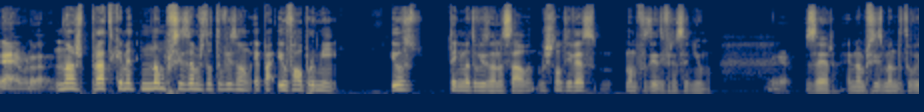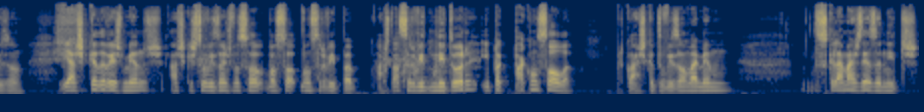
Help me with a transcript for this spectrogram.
É, é verdade. nós praticamente não precisamos da televisão. Epá, eu falo por mim, eu tenho uma televisão na sala, mas se não tivesse, não me fazia diferença nenhuma. É. Zero. Eu não preciso mesmo da televisão. E acho que cada vez menos, acho que as televisões vão, só, vão, só- vão servir para. Acho que está a servir de monitor e para, para a consola. Porque eu acho que a televisão vai mesmo. Se calhar mais 10 anitos.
